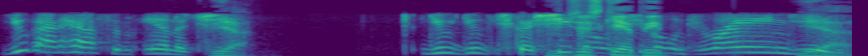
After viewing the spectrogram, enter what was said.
you gotta have some energy. yeah. You you because she You just gonna, can't she be- gonna drain you. Yeah.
